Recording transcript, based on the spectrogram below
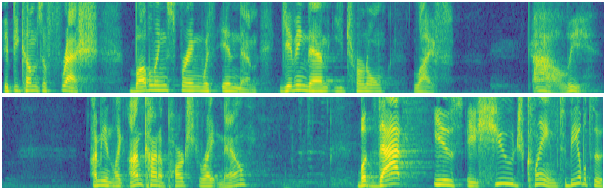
It becomes a fresh, bubbling spring within them, giving them eternal life. Golly. I mean, like, I'm kind of parched right now, but that is a huge claim to be able to,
